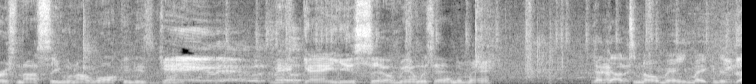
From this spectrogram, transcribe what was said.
Person I see when I walk in this gang. Gang, man. What's Man, up? gang yourself, man. What's happening, man? Y'all got to know, man. You making this You know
